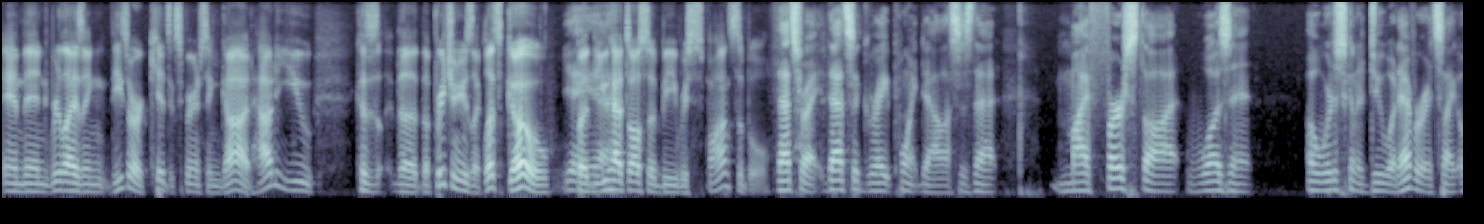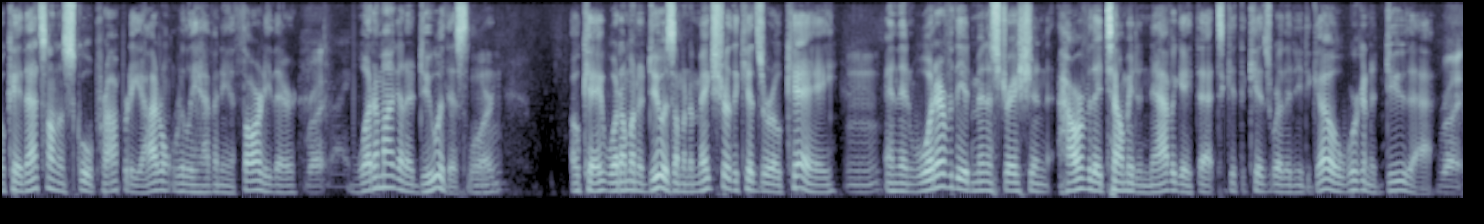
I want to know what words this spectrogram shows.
and then realizing these are kids experiencing God. How do you? Because the the preacher is like, "Let's go," Yeah, but yeah. you have to also be responsible. That's right. That's a great point, Dallas. Is that my first thought wasn't, oh, we're just going to do whatever. It's like, okay, that's on the school property. I don't really have any authority there. Right. What am I going to do with this, Lord? Mm-hmm. Okay, what I'm going to do is I'm going to make sure the kids are okay, Mm-hmm. and then whatever the administration, however they tell me to navigate that to get the kids where they need to go, we're going to do that. Right.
